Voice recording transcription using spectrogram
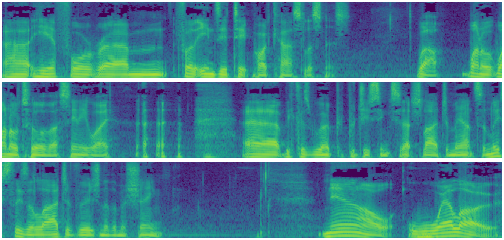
uh, here for um, for the NZ Tech podcast listeners. Well, one or one or two of us anyway, uh, because we won't be producing such large amounts unless there's a larger version of the machine. Now, Wello.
